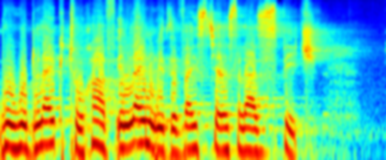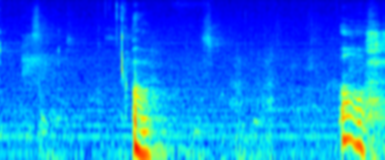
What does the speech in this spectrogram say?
we would like to have, in line with the Vice Chancellor's speech. Oh. Oh.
